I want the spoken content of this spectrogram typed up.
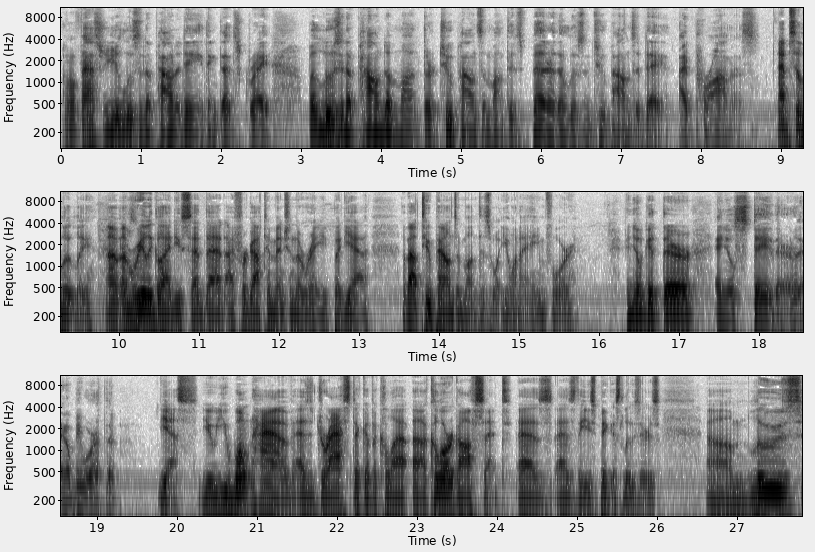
go faster. You're losing a pound a day and you think that's great. But losing a pound a month or two pounds a month is better than losing two pounds a day. I promise. absolutely, I'm, I'm really glad you said that. I forgot to mention the rate, but yeah, about two pounds a month is what you want to aim for. And you'll get there and you'll stay there. It'll be worth it. Yes, you you won't have as drastic of a cala- uh, caloric offset as as these biggest losers. Um, lose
